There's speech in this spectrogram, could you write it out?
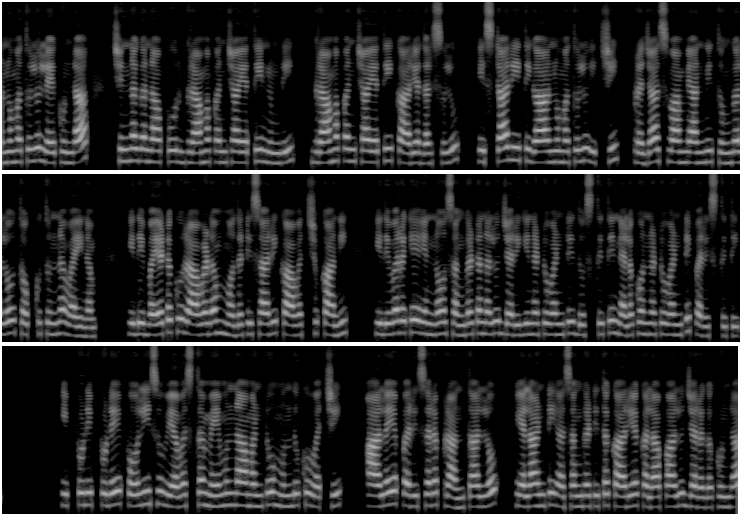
అనుమతులు లేకుండా చిన్నగనాపూర్ గ్రామ పంచాయతీ నుండి గ్రామ పంచాయతీ కార్యదర్శులు ఇష్టారీతిగా అనుమతులు ఇచ్చి ప్రజాస్వామ్యాన్ని తుంగలో తొక్కుతున్న వైనం. ఇది బయటకు రావడం మొదటిసారి కావచ్చు కానీ ఇదివరకే ఎన్నో సంఘటనలు జరిగినటువంటి దుస్థితి నెలకొన్నటువంటి పరిస్థితి. ఇప్పుడిప్పుడే పోలీసు వ్యవస్థ మేమున్నామంటూ ముందుకు వచ్చి ఆలయ పరిసర ప్రాంతాల్లో ఎలాంటి అసంఘటిత కార్యకలాపాలు జరగకుండా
